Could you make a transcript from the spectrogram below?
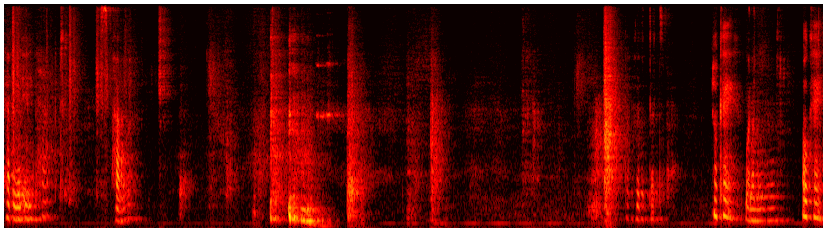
Having an impact is power. That's- Okay. what I'm aware of. Okay.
